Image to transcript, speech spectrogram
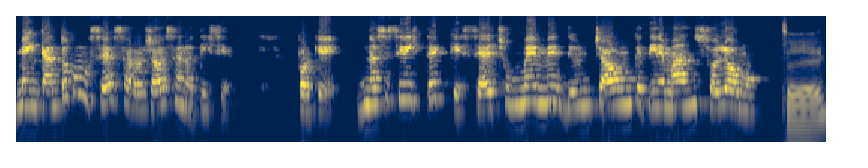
me encantó cómo se ha desarrollado esa noticia, porque no sé si viste que se ha hecho un meme de un chabón que tiene manso lomo. Sí.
